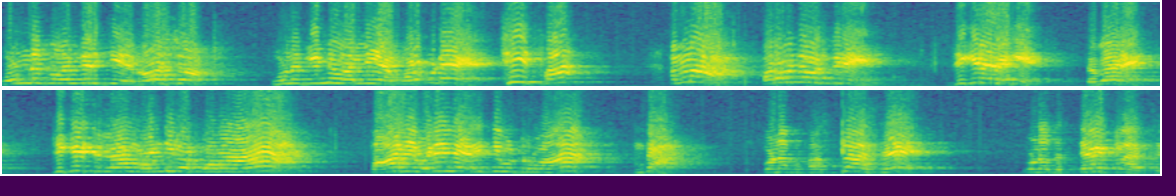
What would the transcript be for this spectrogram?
பொண்ணுக்கு வந்துருச்சு ரோஷம். உனக்கு இன்னும் வரலையா? புறப்படு. சீப்பா அம்மா பரவத வந்துரு. டிக்கெட் இருக்கு. இந்த பாரு. டிக்கெட் எல்லாம் வண்டியில போனா பாதி வழியில இறக்கி விட்டுருவான் இந்தா. உனக்கு ஃபர்ஸ்ட் கிளாஸ் உனக்கு தேர்ட் கிளாஸ்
